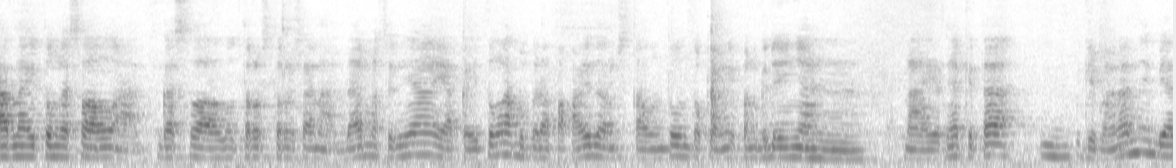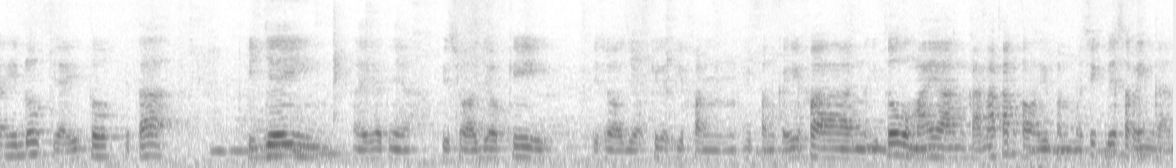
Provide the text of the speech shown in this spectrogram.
karena itu nggak selalu nggak selalu terus terusan ada maksudnya ya kehitunglah beberapa kali dalam setahun tuh untuk yang event gedenya. Hmm. nah akhirnya kita gimana nih biar hidup? Ya itu kita DJing akhirnya visual jockey visual jockey event event ke event itu lumayan. Karena kan kalau event musik dia sering kan.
